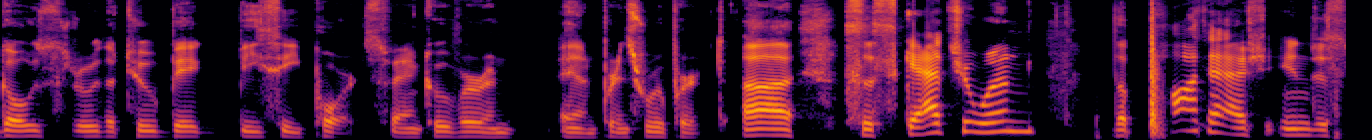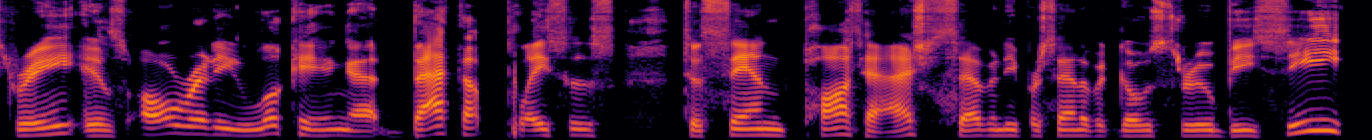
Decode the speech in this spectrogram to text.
goes through the two big BC ports, Vancouver and and Prince Rupert. Uh, Saskatchewan, the potash industry is already looking at backup places to send potash. 70% of it goes through BC.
